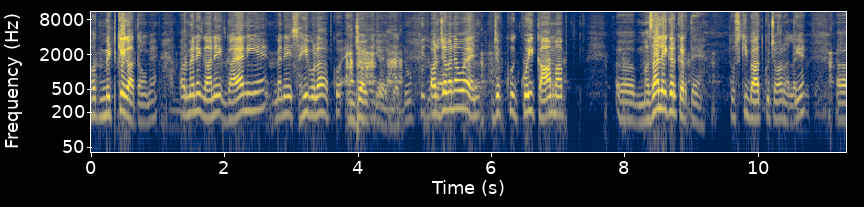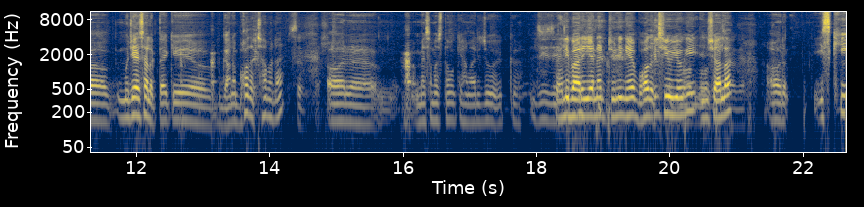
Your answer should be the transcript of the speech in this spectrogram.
बहुत मिट के गाता हूँ मैं। और मैंने गाने गाया नहीं है मैंने सही बोला आपको एंजॉय किया और जब है ना वो जब कोई कोई काम आप मज़ा लेकर करते हैं तो उसकी बात कुछ और होती है। मुझे ऐसा लगता है कि गाना बहुत अच्छा बना है। और मैं समझता हूँ कि हमारी जो एक जी, जी। पहली बार है ना ट्यूनिंग है बहुत अच्छी हुई होगी इंशाल्लाह। अच्छा और इसकी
